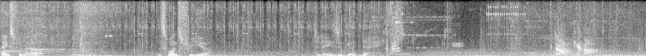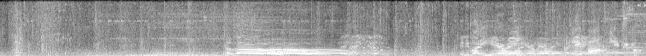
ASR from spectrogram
Thanks for the help. This one's for you. Today's a good day. Don't give up. Hello! Hey, you. Anybody hear me? Keep on keeping on.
